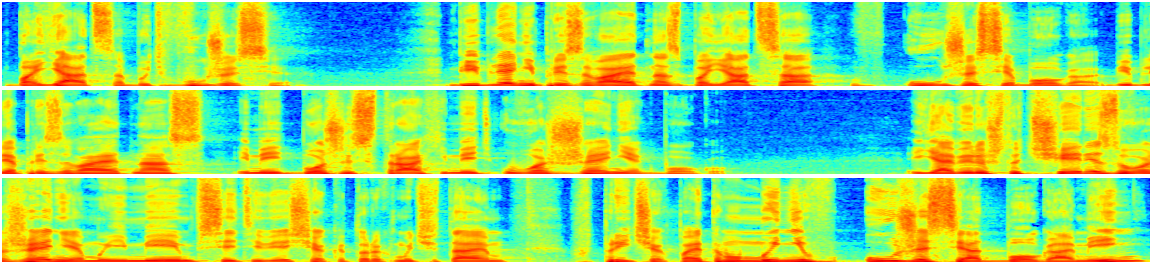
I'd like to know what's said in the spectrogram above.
бояться, быть в ужасе. Библия не призывает нас бояться в ужасе Бога. Библия призывает нас иметь Божий страх, иметь уважение к Богу. И я верю, что через уважение мы имеем все эти вещи, о которых мы читаем в притчах. Поэтому мы не в ужасе от Бога. Аминь.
